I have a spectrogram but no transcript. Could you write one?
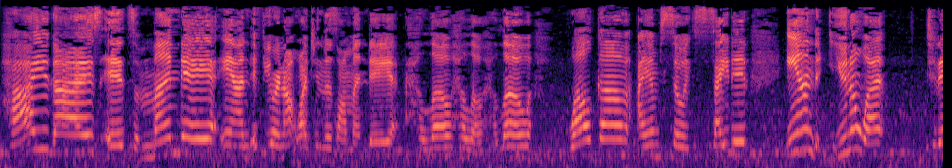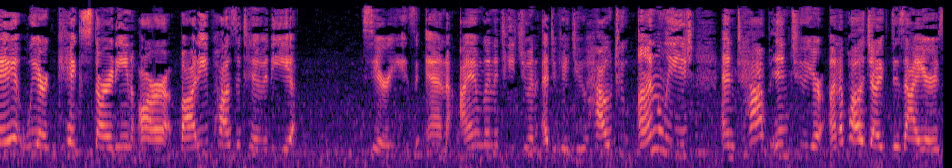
Hi, you guys. It's Monday, and if you are not watching this on Monday, hello, hello, hello. Welcome. I am so excited. And you know what? Today we are kickstarting our body positivity series, and I am going to teach you and educate you how to unleash and tap into your unapologetic desires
